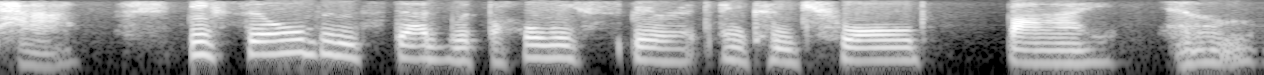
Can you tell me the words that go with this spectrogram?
path. Be filled instead with the Holy Spirit and controlled by him.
